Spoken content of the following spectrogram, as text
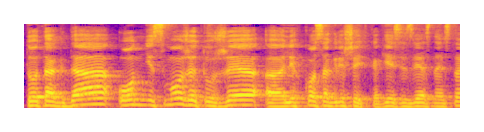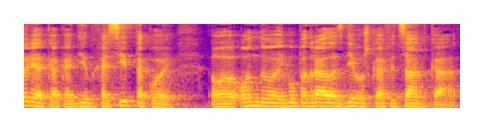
то тогда он не сможет уже э, легко согрешить. Как есть известная история, как один хасид такой, э, он, ему понравилась девушка-официантка.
